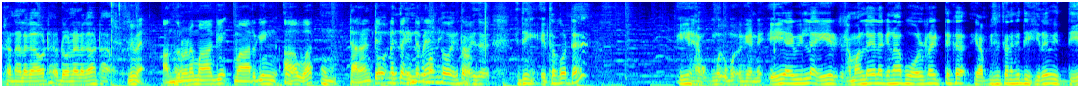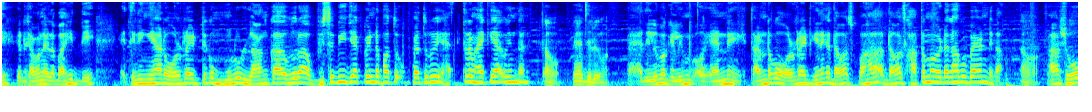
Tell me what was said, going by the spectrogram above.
ශනලගාවට ඩොනලගට මෙම අඳුරන මාගේ මාර්ගෙන් ආවත් ටලන්ට නැත ඉතින් එතකොට ඒ හැමගැන ඒ ඇවිල්ල ඒ සමල්ලල ගෙන පෝල්රයිට් එක යම්කිසි තැනකද හිරවෙද්දේ ට සමලල බහිද්දේ ඇතිරින් හට ඕල්රයිට් එක මුළු ලංකාවර විසබීජයක් වට පතු පැතුරු හැතරම හැකියාව හිදන්න ඔව පැදිලුම පැදිලිම කෙලින් ගන්නේ තන්ටක ඕල්රයිට් ගෙනක දවස් පහ දවස් හතම වැඩගහපු බෑන්් එක. ශෝ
